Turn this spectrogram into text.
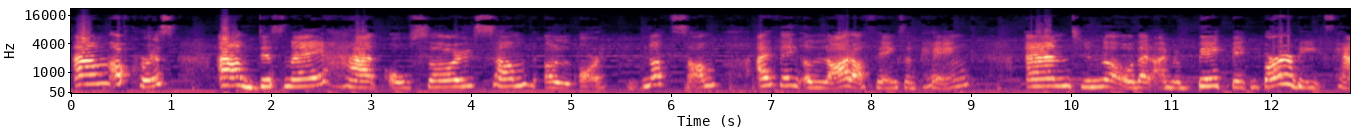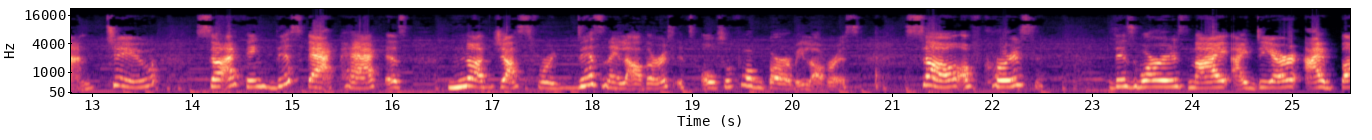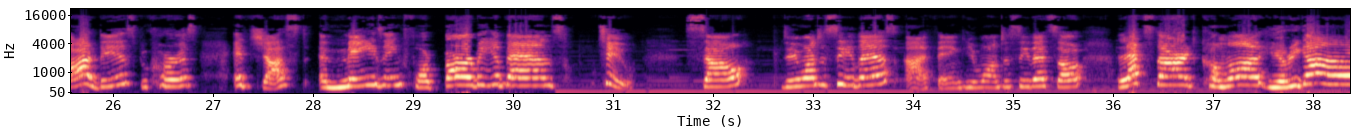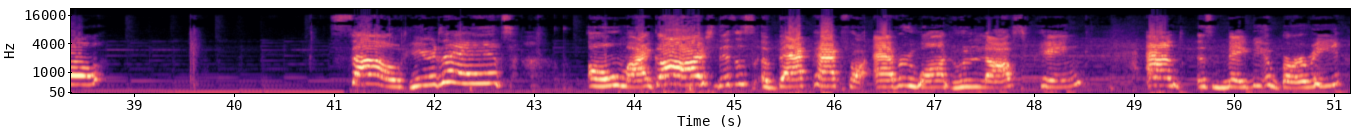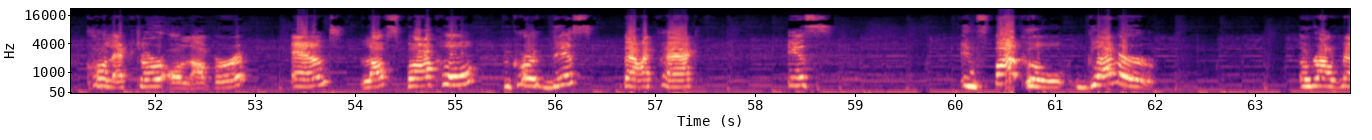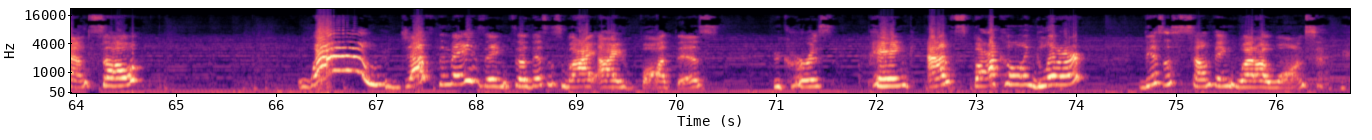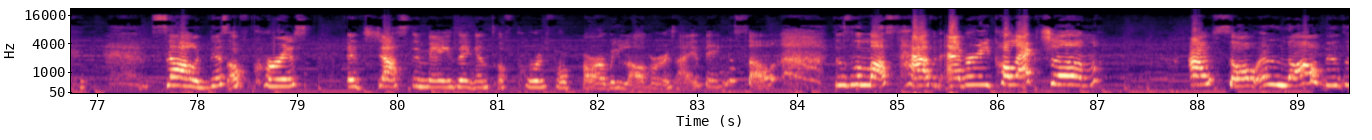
Disney had also some, or not some, I think a lot of things in pink. And you know that I'm a big, big Barbie fan too. So I think this backpack is not just for Disney lovers, it's also for Barbie lovers. So, of course, this was my idea. I bought this because it's just amazing for Barbie events too. So, do you want to see this? I think you want to see that. So, let's start. Come on, here we go. So, here it is. Oh my gosh, this is a backpack for everyone who loves pink and is maybe a Barbie collector or lover and loves sparkle because this backpack is in sparkle glamour around man so wow just amazing so this is why I bought this because pink and sparkle and glitter this is something what I want so this of course it's just amazing and of course for Barbie lovers I think so. This is a must have in every collection. I'm so in love with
